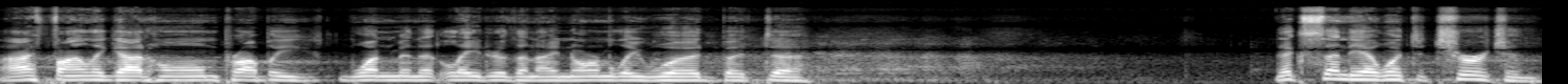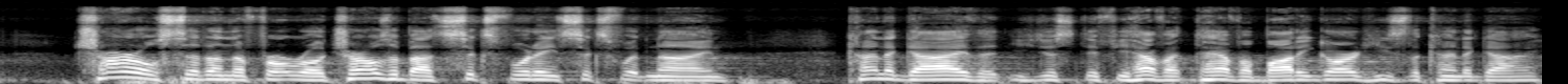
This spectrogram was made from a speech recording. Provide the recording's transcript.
I finally got home, probably one minute later than I normally would, but. Uh, Next Sunday, I went to church and Charles sat on the front row. Charles, about six foot eight, six foot nine, kind of guy that you just, if you have a, to have a bodyguard, he's the kind of guy.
